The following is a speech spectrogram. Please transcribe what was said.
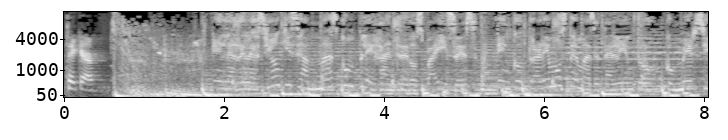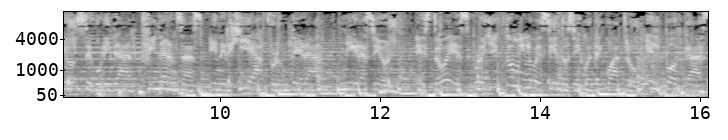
Take care. En la relación quizá más compleja entre dos países, encontraremos temas de talento, comercio, seguridad, finanzas, energía, frontera, migración. Esto es Proyecto 1954, el podcast.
